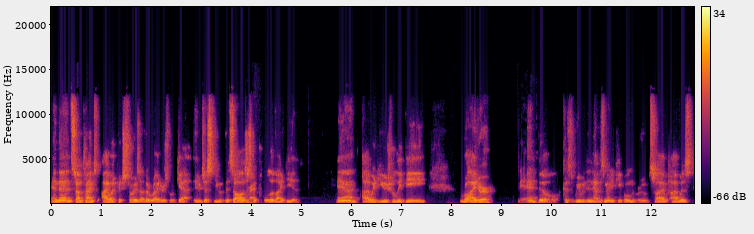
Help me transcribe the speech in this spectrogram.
and then sometimes I would pitch stories other writers would get. It would just you, it's all just Right. a pool of ideas, and I would usually be writer and Bill because we didn't have as many people in the room. So I, I was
